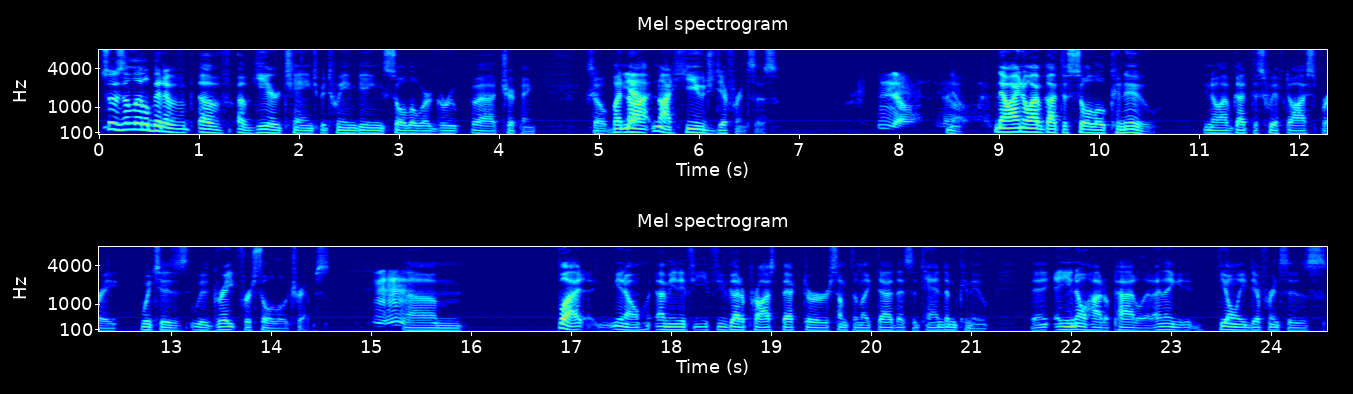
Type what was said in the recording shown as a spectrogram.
So there's a little bit of, of, of gear change between being solo or group uh, tripping, so but Yeah. not not huge differences. No, no. No. Now I know I've got the solo canoe, you know I've got the Swift Osprey, which is was great for solo trips. Mm-hmm. Um, but you know, I mean, if if you've got a prospect or something like that, that's a tandem canoe, and, and you know how to paddle it. I think it, the only difference is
